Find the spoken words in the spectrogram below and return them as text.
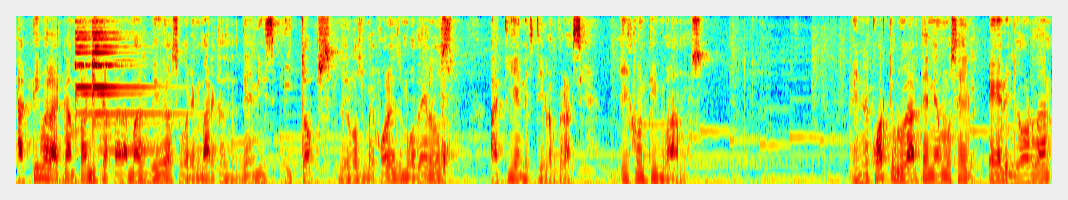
activa la campanita para más videos sobre marcas de tenis y tops de los mejores modelos aquí en Estilocracia y continuamos. En el cuarto lugar tenemos el Air Jordan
